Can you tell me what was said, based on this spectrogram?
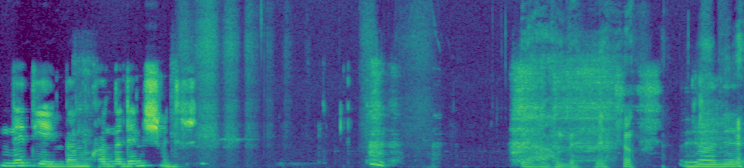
ne diyeyim ben bu konuda demiş midir? Ya be- Yani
